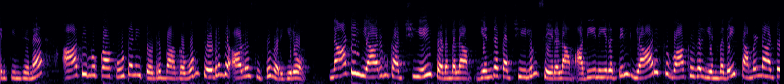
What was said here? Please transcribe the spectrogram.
இருக்கின்றன. அதிமுக கூட்டணி தொடர்பாகவும் தொடர்ந்து ஆலோசித்து வருகிறோம். நாட்டில் யாரும் கட்சியை தொடங்கலாம். எந்த கட்சியிலும் சேரலாம். அதே நேரத்தில் யாருக்கு வாக்குகள் என்பதை தமிழ்நாட்டு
